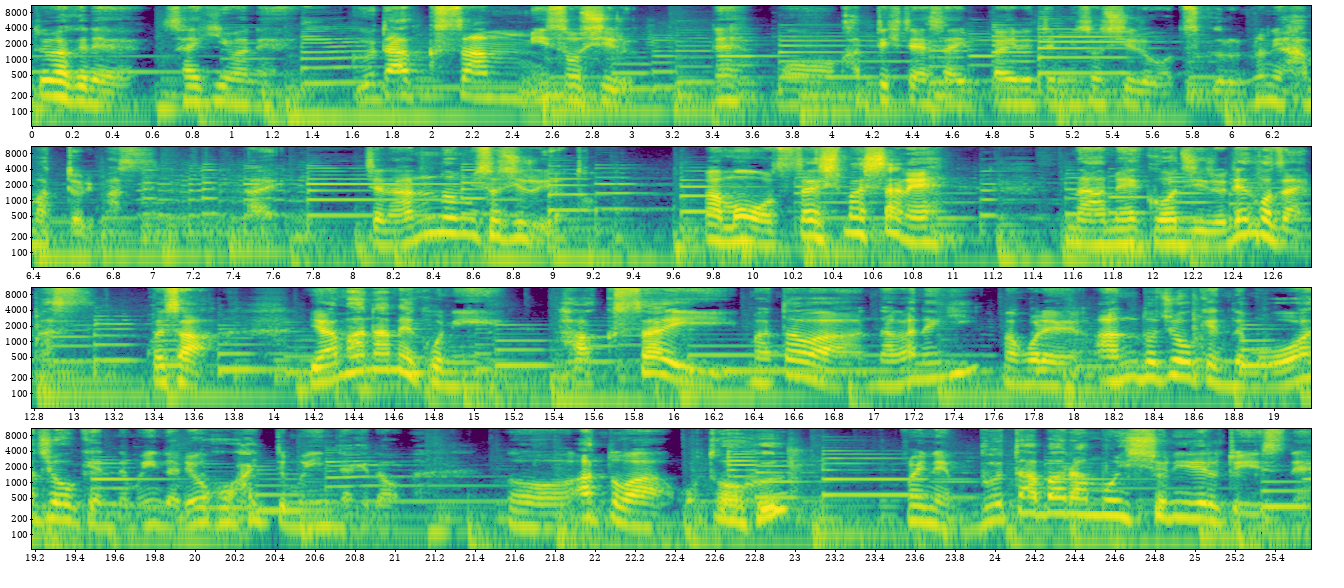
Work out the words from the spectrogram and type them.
というわけで、最近はね、具沢山味噌汁。ね、買ってきた野菜いっぱい入れて味噌汁を作るのにハマっております。はい。じゃあ何の味噌汁よと。まあもうお伝えしましたね。なめこ汁でございます。これさ、山なめこに白菜または長ネギ？まあこれ、アンド条件でもオア条件でもいいんだ。両方入ってもいいんだけど、あとはお豆腐？これね、豚バラも一緒に入れるといいですね。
